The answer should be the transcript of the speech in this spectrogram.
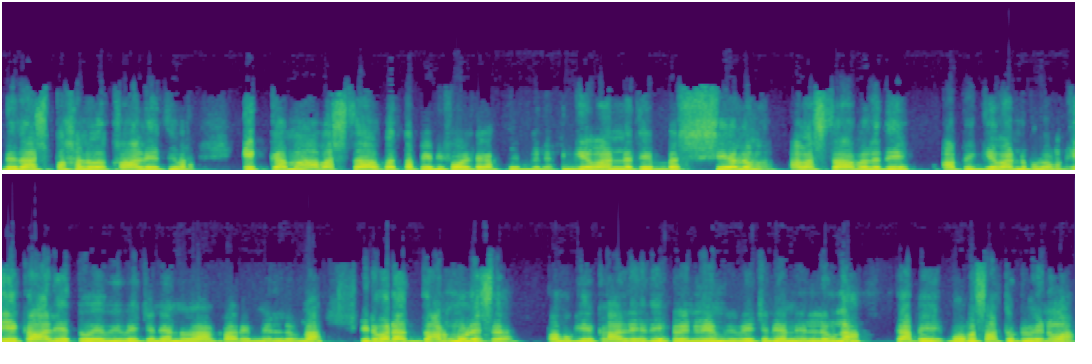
දෙදස් පහළව කාලය තිව එකම අවස්ථාවකත් අපේ ඩිෆෝල්ට එකක් තිබෙන. ගෙවන්න තිබ්බ සියලුම අවස්ථාවලදී අපි ගෙවන්න පුළුවන්. ඒ කාලෙත් ඔය විවේචනයන් ඔය ආකාරයෙන් මෙල්ල වුණා. ඊට වඩා දරුණු ලෙස පහුගිය කාලයේදී වෙනුවෙන් විවේචනයන් එල්ල වුණා. අපි බොහොම සතුටු වෙනවා.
